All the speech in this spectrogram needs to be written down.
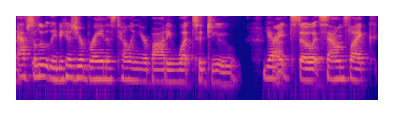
Absolutely, because your brain is telling your body what to do. Yeah. Right. So it sounds like,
